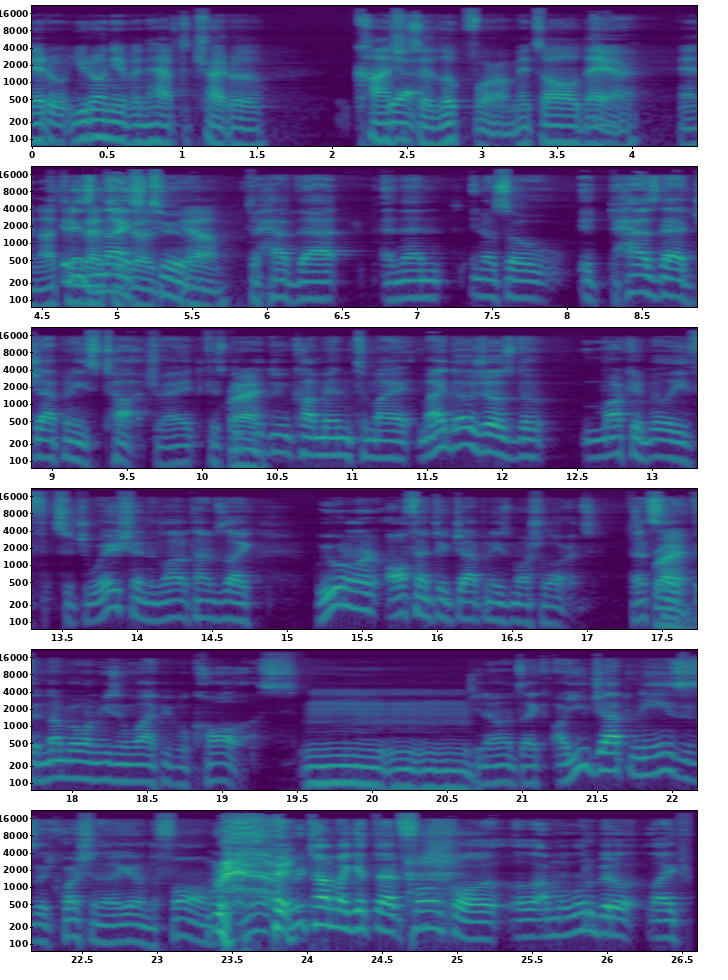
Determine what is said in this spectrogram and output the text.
they don't you don't even have to try to consciously look for them. It's all there, and I think is that's nice good too yeah. to have that, and then you know, so it has that Japanese touch, right? Because people Right. do come into my my dojo's the marketability th- situation, and a lot of times like we want to learn authentic Japanese martial arts. That's Right. like the number one reason why people call us. Mm-mm. You know, it's like, are you Japanese? Is a question that I get on the phone. You know, every time I get that phone call, uh, I'm a little bit uh, like,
